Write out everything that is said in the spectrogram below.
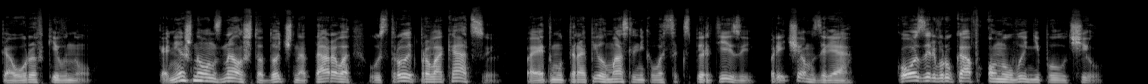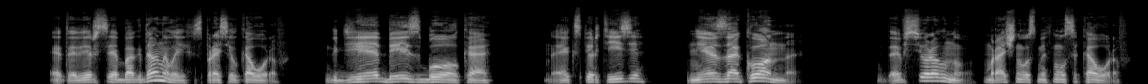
Кауров кивнул. Конечно, он знал, что дочь Натарова устроит провокацию, поэтому торопил Масленникова с экспертизой, причем зря. Козырь в рукав он, увы, не получил. «Это версия Богдановой?» — спросил Кауров. «Где бейсболка?» «На экспертизе?» «Незаконно!» «Да все равно», — мрачно усмехнулся Кауров.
